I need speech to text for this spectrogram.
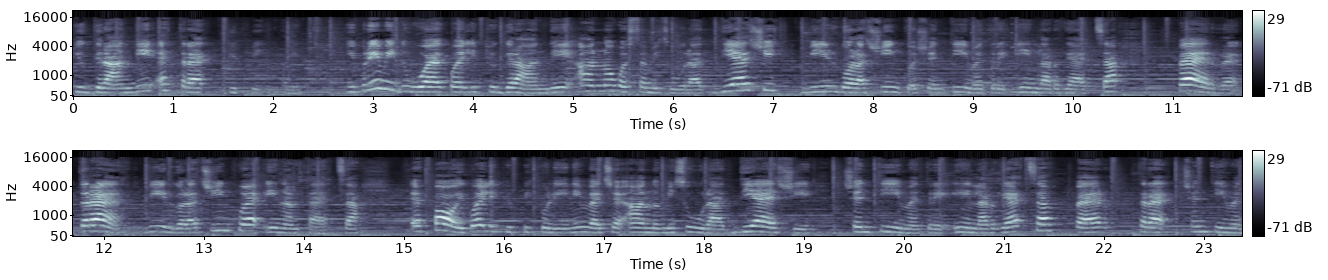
più grandi e 3 più piccoli. I primi due, quelli più grandi, hanno questa misura 10,5 cm in larghezza per 3,5 in altezza. E poi quelli più piccolini invece hanno misura 10 cm in larghezza per 3 cm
